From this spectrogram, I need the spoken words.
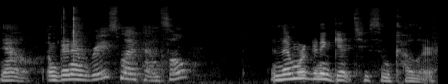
Now, I'm going to erase my pencil, and then we're going to get to some color.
